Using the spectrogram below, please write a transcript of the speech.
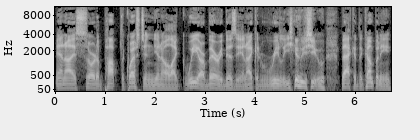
and I sort of popped the question, you know, like, we are very busy and I could really use you back at the company.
